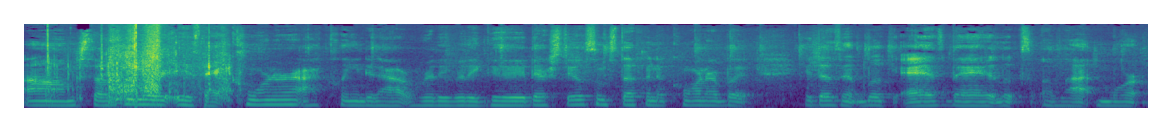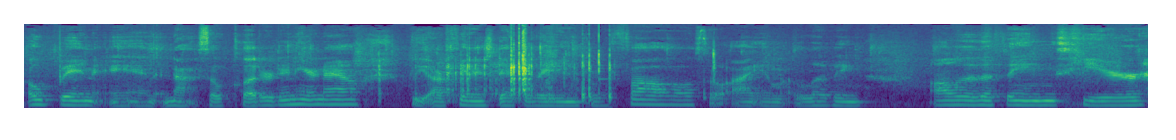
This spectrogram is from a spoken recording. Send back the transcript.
um, so here is that corner. I cleaned it out really, really good. There's still some stuff in the corner, but it doesn't look as bad. It looks a lot more open and not so cluttered in here now. We are finished decorating for fall, so I am loving all of the things here.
